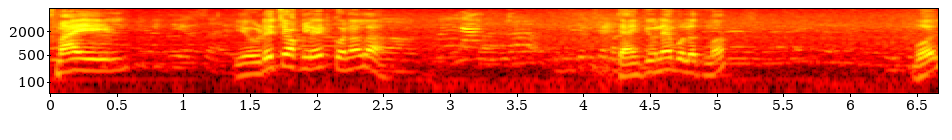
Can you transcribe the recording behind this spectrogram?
स्माईल एवढे चॉकलेट कोणाला? थँक्यू नाही बोलत मग? बोल.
